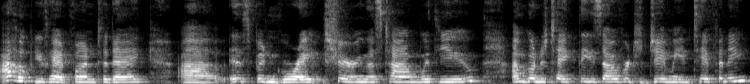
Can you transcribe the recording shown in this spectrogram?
I hope you've had fun today. Uh, it's been great sharing this time with you. I'm going to take these over to Jimmy and Tiffany,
